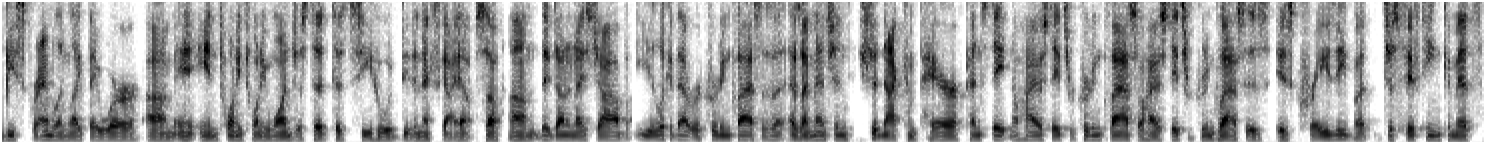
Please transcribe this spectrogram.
be scrambling like they were um, in, in, 2021 just to, to see who would be the next guy up. So um, they've done a nice job. You look at that recruiting class, as, as I mentioned, should not compare Penn State and Ohio State's recruiting class. Ohio State's recruiting class is is crazy, but just 15 commits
